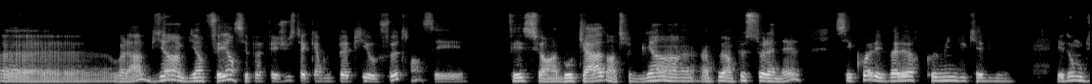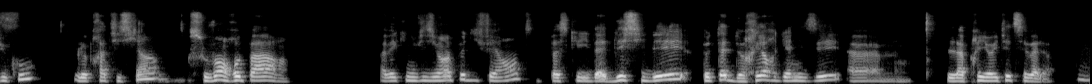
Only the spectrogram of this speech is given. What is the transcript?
euh, voilà, bien, bien fait. On s'est pas fait juste avec un bout de papier au feutre. Hein, c'est fait sur un beau cadre, un truc bien, un peu, un peu solennel. C'est quoi les valeurs communes du cabinet? Et donc, du coup, le praticien souvent repart avec une vision un peu différente parce qu'il a décidé peut-être de réorganiser euh, la priorité de ses valeurs. Mmh.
